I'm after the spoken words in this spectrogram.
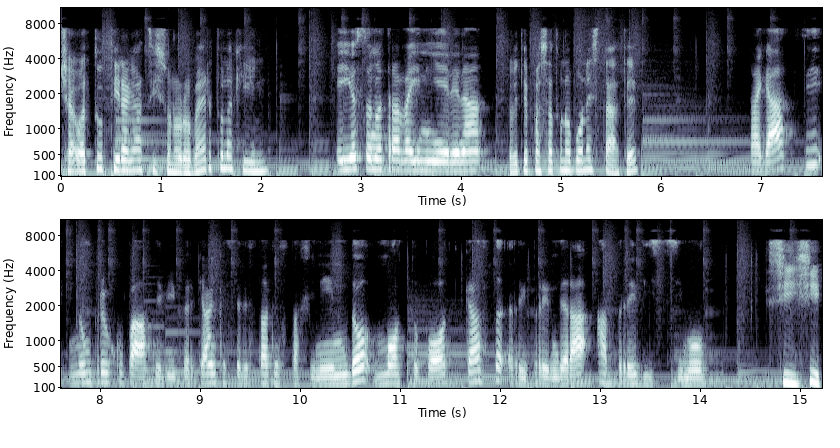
Ciao a tutti ragazzi, sono Roberto Lachin. E io sono Travaini Elena. Avete passato una buona estate? Ragazzi, non preoccupatevi perché anche se l'estate sta finendo, Motto Podcast riprenderà a brevissimo. Sì, sì,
